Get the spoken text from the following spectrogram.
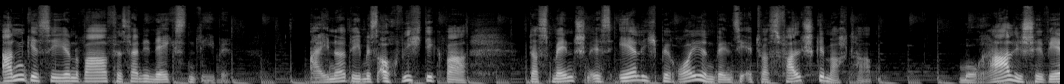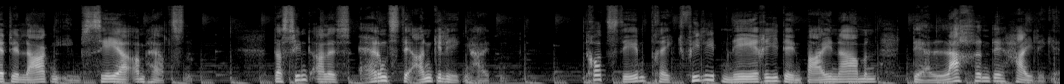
angesehen war für seine Nächstenliebe. Einer, dem es auch wichtig war, dass Menschen es ehrlich bereuen, wenn sie etwas falsch gemacht haben. Moralische Werte lagen ihm sehr am Herzen. Das sind alles ernste Angelegenheiten. Trotzdem trägt Philipp Neri den Beinamen der lachende Heilige.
